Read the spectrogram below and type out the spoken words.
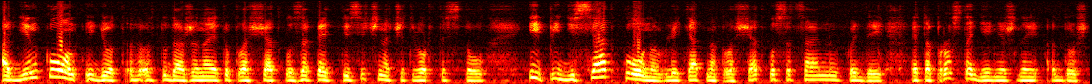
Один клон идет э, туда же, на эту площадку, за 5000 на четвертый стол. И 50 клонов летят на площадку социальную ПД. Это просто денежный дождь.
